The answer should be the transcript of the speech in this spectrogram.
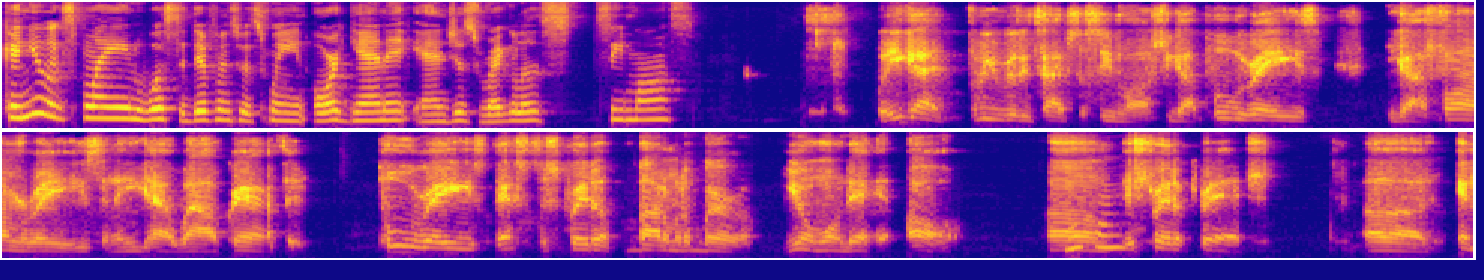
can you explain what's the difference between organic and just regular sea moss? Well you got three really types of sea moss. You got pool raised you got farm raised and then you got wild crafted Pool raised, that's the straight up bottom of the barrel. You don't want that at all. Um, okay. It's straight up trash. Uh, and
